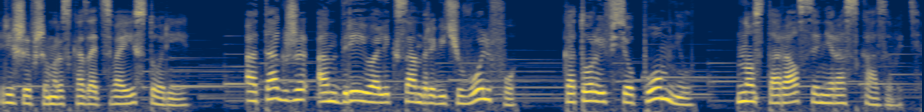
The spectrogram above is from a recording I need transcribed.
решившим рассказать свои истории, а также Андрею Александровичу Вольфу, который все помнил, но старался не рассказывать.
